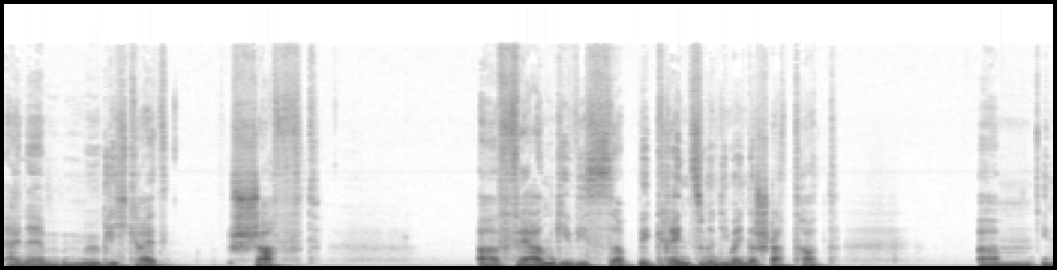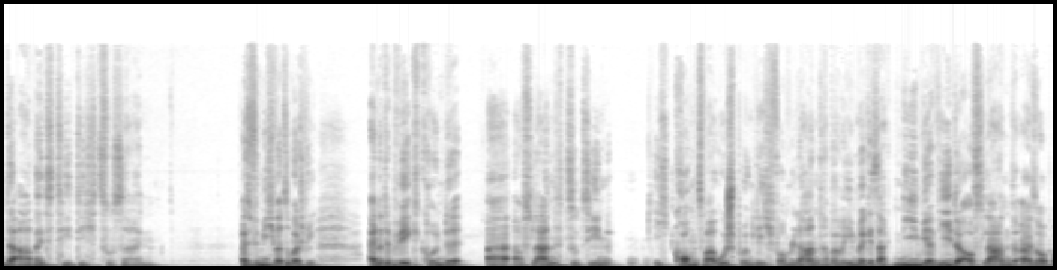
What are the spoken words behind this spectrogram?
eine Möglichkeit schafft, äh, fern gewisser Begrenzungen, die man in der Stadt hat, ähm, in der Arbeit tätig zu sein. Also für mich war zum Beispiel einer der Beweggründe, äh, aufs Land zu ziehen. Ich komme zwar ursprünglich vom Land, habe aber immer gesagt, nie mehr wieder aufs Land. Also,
